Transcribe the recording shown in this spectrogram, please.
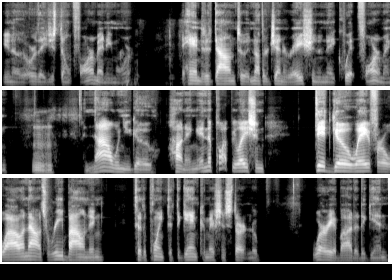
you know, or they just don't farm anymore. They handed it down to another generation, and they quit farming. Mm-hmm. And now, when you go hunting, and the population did go away for a while, and now it's rebounding to the point that the game commission's starting to worry about it again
